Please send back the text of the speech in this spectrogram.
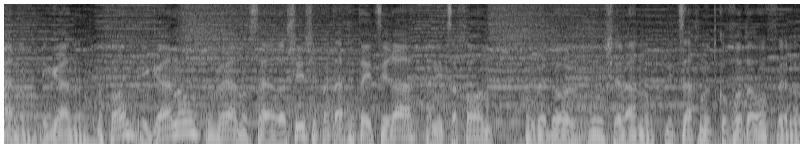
הגענו, הגענו, נכון? הגענו, והנושא הראשי שפתח את היצירה, הניצחון, הוא גדול והוא שלנו. ניצחנו את כוחות האופל.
